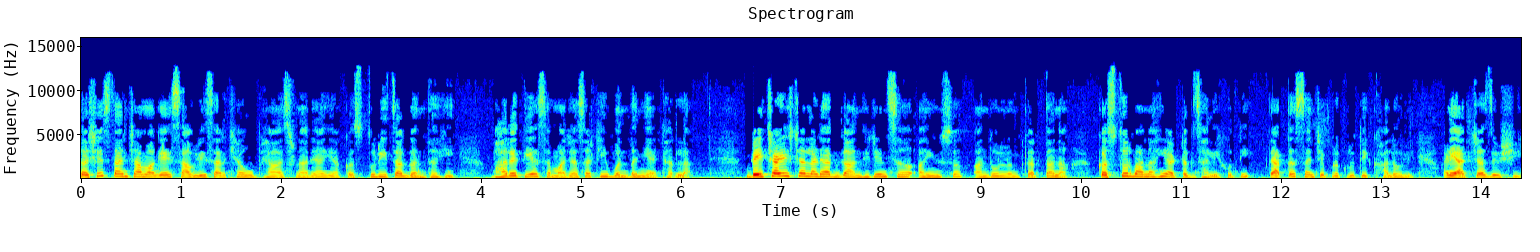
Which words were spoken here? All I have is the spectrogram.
तशीच त्यांच्या मागे सावलीसारख्या उभ्या असणाऱ्या या कस्तुरीचा गंधही भारतीय समाजासाठी वंदनीय ठरला. बेचाळीसच्या लढ्यात गांधीजींसह अहिंसक आंदोलन करताना कस्तुरबांनाही अटक झाली होती. त्यातच त्यांची प्रकृती खालवली आणि आजच्याच दिवशी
